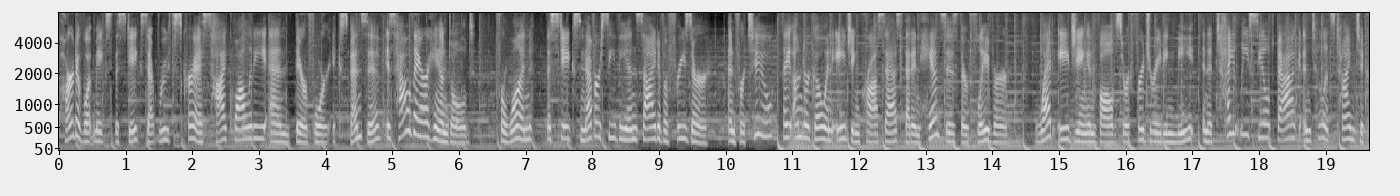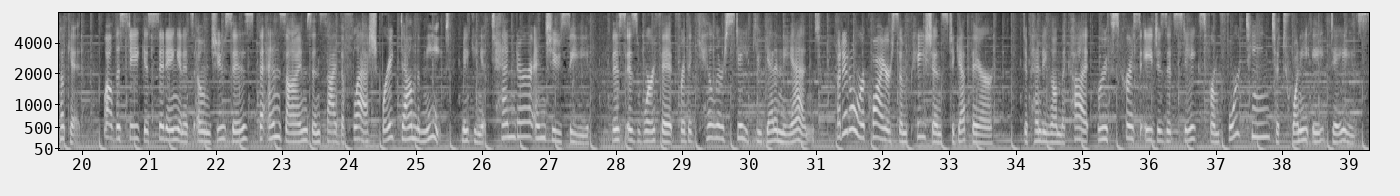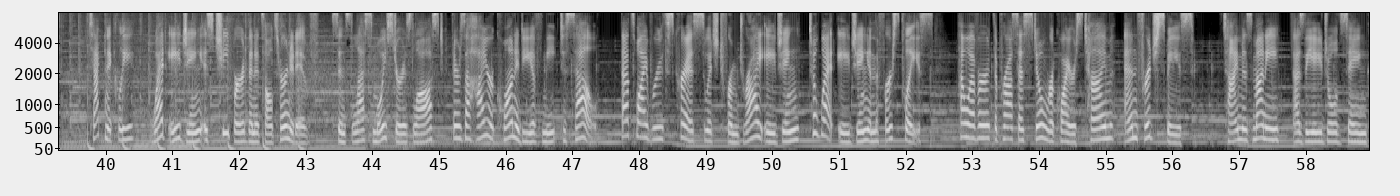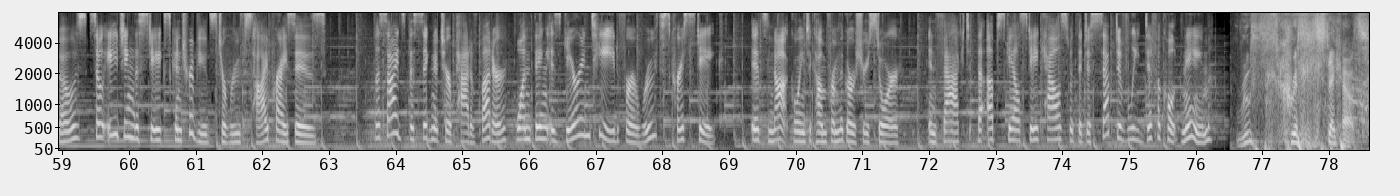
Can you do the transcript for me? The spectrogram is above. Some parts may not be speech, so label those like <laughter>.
Part of what makes the steaks at Ruth's Chris high quality and therefore expensive is how they are handled. For one, the steaks never see the inside of a freezer. And for two, they undergo an aging process that enhances their flavor. Wet aging involves refrigerating meat in a tightly sealed bag until it's time to cook it. While the steak is sitting in its own juices, the enzymes inside the flesh break down the meat, making it tender and juicy. This is worth it for the killer steak you get in the end, but it'll require some patience to get there. Depending on the cut, Ruth's Chris ages its steaks from 14 to 28 days. Technically, wet aging is cheaper than its alternative. Since less moisture is lost, there's a higher quantity of meat to sell. That's why Ruth's Chris switched from dry aging to wet aging in the first place. However, the process still requires time and fridge space. Time is money, as the age old saying goes, so aging the steaks contributes to Ruth's high prices. Besides the signature pat of butter, one thing is guaranteed for a Ruth's Chris steak it's not going to come from the grocery store. In fact, the upscale steakhouse with the deceptively difficult name, Ruth's Chris Steakhouse,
